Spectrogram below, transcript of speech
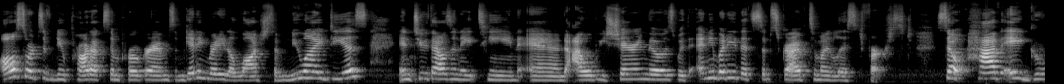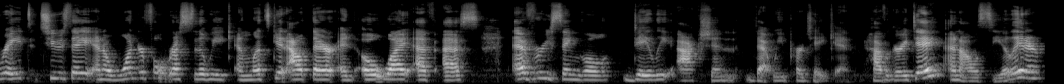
all sorts of new products and programs. I'm getting ready to launch some new ideas in 2018 and i will be sharing those with anybody that's subscribed to my list first. So have a great tuesday and a wonderful rest of the week and let's get out there and oyfs every single daily action that we partake in. Have a great day and i will see you later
